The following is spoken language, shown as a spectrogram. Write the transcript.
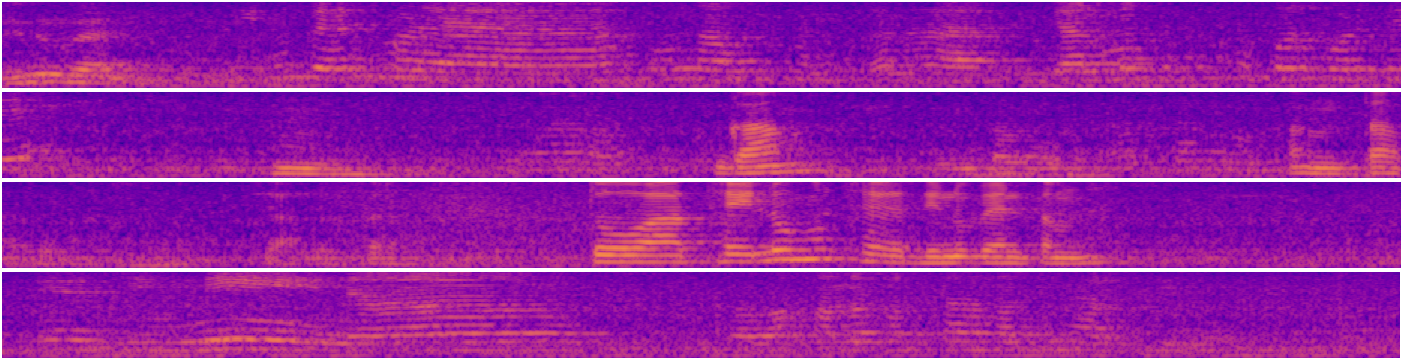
દિનુબેન. પણ શું નામ? જન્મ ખબર પડશે હમ. ગામ? અંતાપુર. અંતાપુર. ચાલો સર તો આ થયેલું શું છે દીનુબેન તમને એ જીની ના દવાખાના કરતા નથી હાલતી કમવાનું ચાલવાનું છે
